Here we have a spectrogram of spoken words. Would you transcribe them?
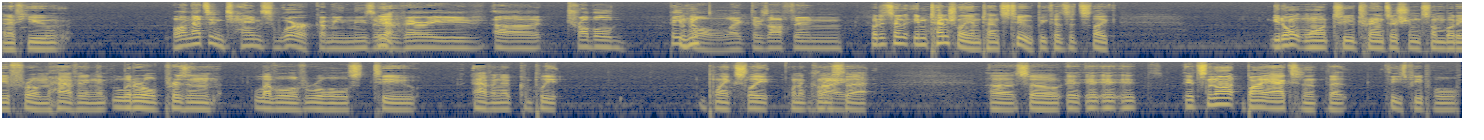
and if you, Well, and that's intense work. I mean, these are Yeah. very uh, troubled people. Like, there's often but it's intentionally intense too, because it's like you don't want to transition somebody from having a literal prison level of rules to having a complete blank slate when it comes Right. to that. Uh, so it, it, it, it it's not by accident that these people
